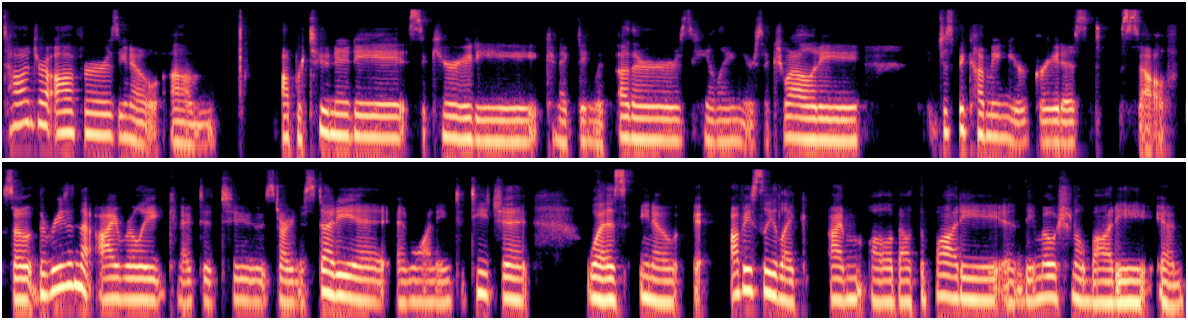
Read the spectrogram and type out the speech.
Tantra offers, you know, um, opportunity, security, connecting with others, healing your sexuality, just becoming your greatest self. So the reason that I really connected to starting to study it and wanting to teach it was, you know, it, obviously like I'm all about the body and the emotional body and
